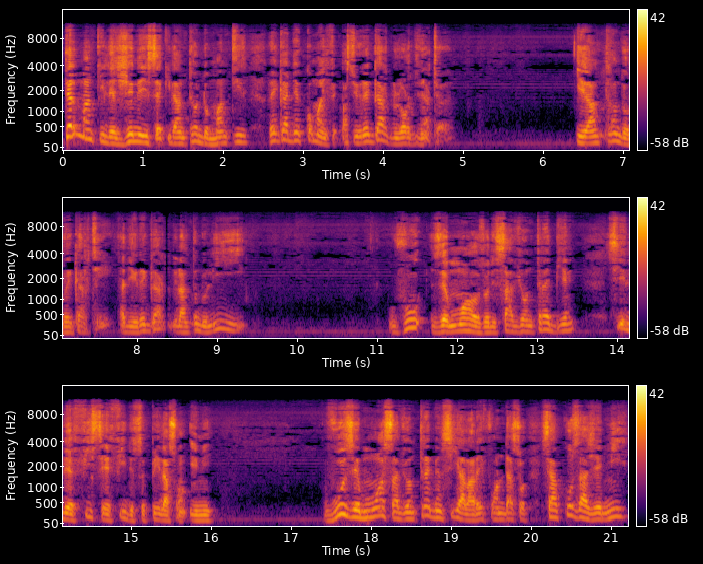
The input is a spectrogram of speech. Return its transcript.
tellement qu'il est gêné, il sait qu'il est en train de mentir. Regardez comment il fait, parce qu'il regarde l'ordinateur. Il est en train de regarder, c'est-à-dire regarde, il est en train de lire. Vous et moi aujourd'hui savions très bien si les fils et filles de ce pays-là sont unis. Vous et moi savions très bien s'il y a la refondation. C'est à cause de j'ai mis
